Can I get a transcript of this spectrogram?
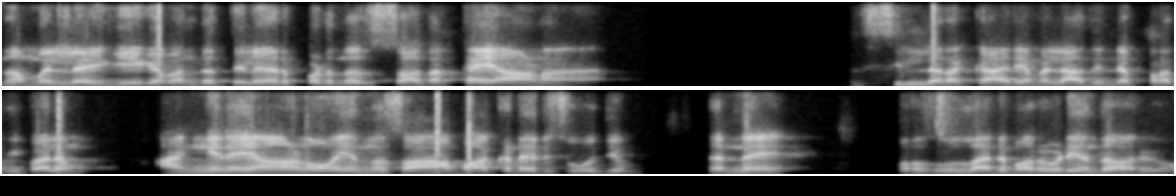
നമ്മൾ ലൈംഗിക ബന്ധത്തിൽ ഏർപ്പെടുന്നത് സതക്കയാണ് ചില്ലറ കാര്യമല്ല അതിന്റെ പ്രതിഫലം അങ്ങനെയാണോ എന്ന സഹാബാക്കളുടെ ഒരു ചോദ്യം. തന്നെ റസൂല്ലാന്റെ മറുപടി എന്താ അറിയോ?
